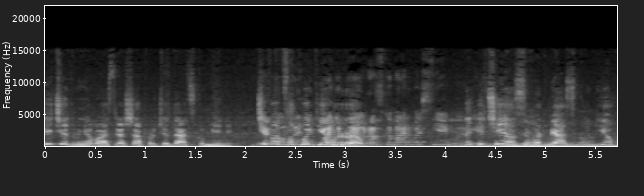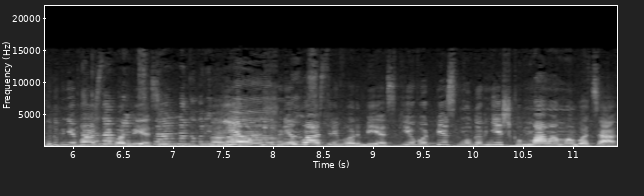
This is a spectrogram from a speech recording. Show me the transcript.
De ce dumneavoastră așa procedați cu mine? Ce Я v-am тоже făcut не eu понимаю. rău? Разговаривай с ней, Dar мы. de ce el să vorbească? Eu cu dumneavoastră Она vorbesc. принципиально говорит, Eu я cu по-русски. dumneavoastră vorbesc. Eu vorbesc moldovnești cum mama m-a învățat.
